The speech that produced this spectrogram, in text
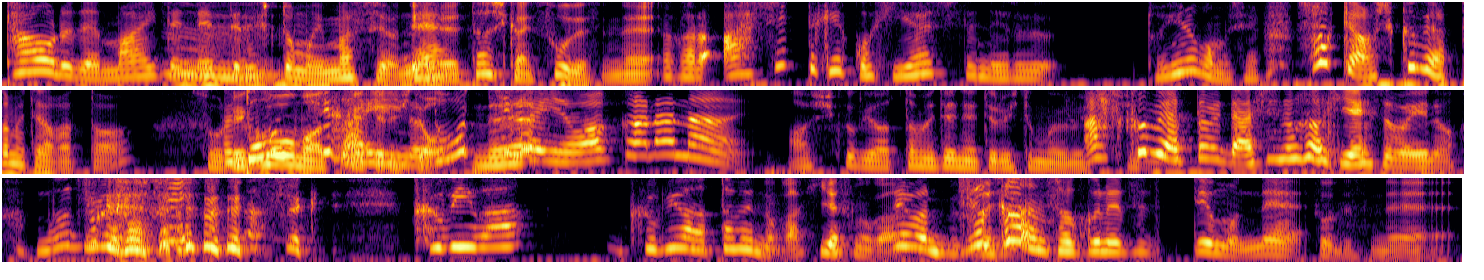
タオルで巻いて寝てる人もいますよね。ええ確かにそうですねだ。から足って結構冷やして寝るといいのかもしれない。さっき足首温めてなかった？そうレッグウォーマーどっちがいいつけてる人のどっちがいいの？わからない。足首温めて寝てる人もいるし。足首温めて足の裏を冷やせばいいの？難しい。首は？首は温めるのか？冷やすのか？でも図鑑即熱っていうもんね。そうですね。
